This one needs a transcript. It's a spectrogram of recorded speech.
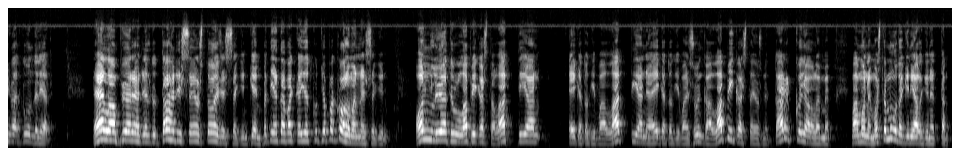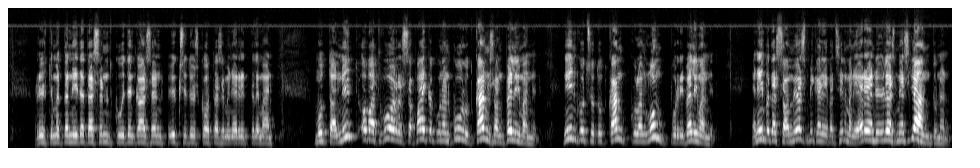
Niin hyvät kuuntelijat, täällä on pyörähdelty tahdissa jos toisessakin, kempä tietää vaikka jotkut jopa kolmannessakin. On lyöty lapikasta lattiaan, Eikä toki vain lattian ja eikä toki vain suinkaan lapikasta, jos nyt tarkkoja olemme, vaan monenmoista muutakin jalkinetta. Ryhtymättä niitä tässä nyt kuitenkaan sen yksityiskohtaisemmin erittelemään. Mutta nyt ovat vuorossa paikkakunnan kuulut kansan pelimannit, niin kutsutut Kankkulan lumppuripelimannit. Ja niinpä tässä on myös, mikäli eivät silmäni erehdy, yleismies Jantunen.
